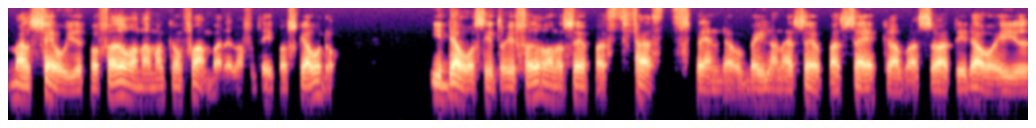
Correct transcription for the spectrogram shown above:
man såg ju på förarna när man kom fram vad det var för typ av skador idag sitter ju förarna så pass fastspända och bilarna är så pass säkra va? så att idag är ju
